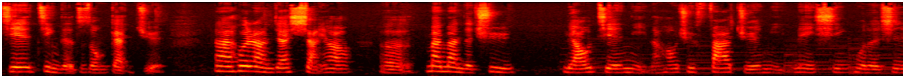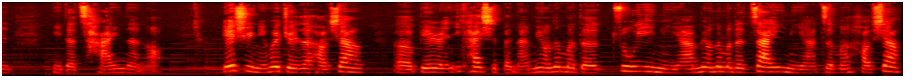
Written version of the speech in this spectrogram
接近的这种感觉。那会让人家想要呃慢慢的去了解你，然后去发掘你内心或者是。你的才能哦，也许你会觉得好像呃，别人一开始本来没有那么的注意你啊，没有那么的在意你啊，怎么好像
